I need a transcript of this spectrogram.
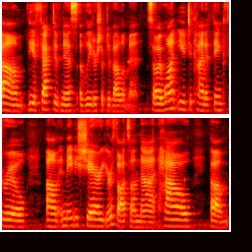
um, the effectiveness of leadership development. So I want you to kind of think through um, and maybe share your thoughts on that. How, um,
